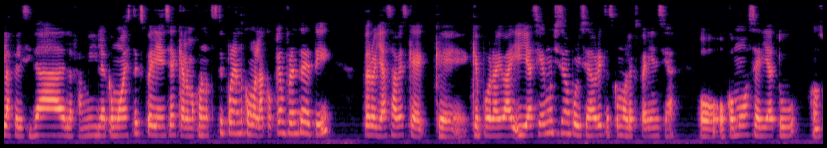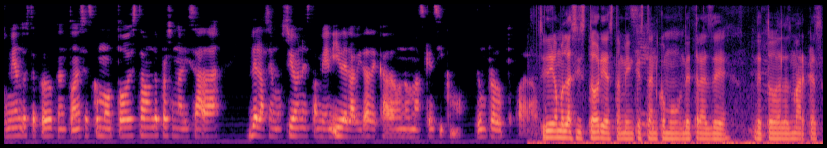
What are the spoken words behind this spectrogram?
la felicidad, la familia, como esta experiencia que a lo mejor no te estoy poniendo como la coca enfrente de ti, pero ya sabes que, que, que, por ahí va. Y así hay muchísima publicidad ahorita, es como la experiencia o, o, cómo sería tú consumiendo este producto. Entonces es como toda esta onda personalizada de las emociones también y de la vida de cada uno más que en sí como de un producto cuadrado. Sí, digamos las historias también que están como detrás de, de todas las marcas.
